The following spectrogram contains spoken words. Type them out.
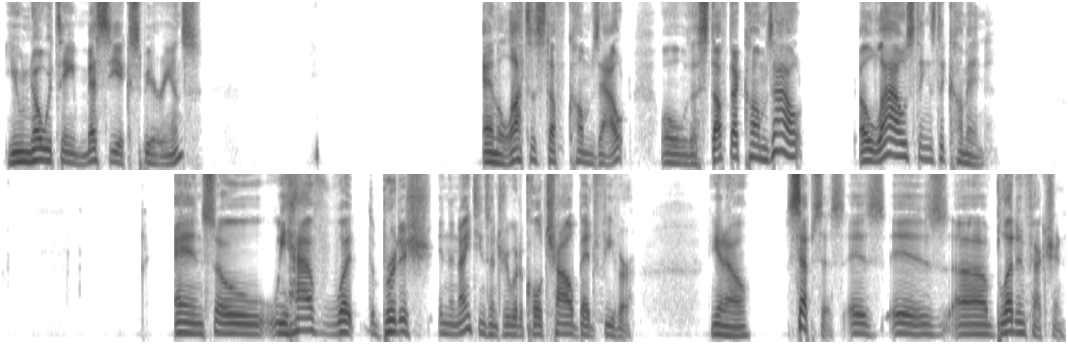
you know it's a messy experience. And lots of stuff comes out. Well, the stuff that comes out allows things to come in. And so we have what the British in the 19th century would have called childbed fever. You know, sepsis is is uh, blood infection.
